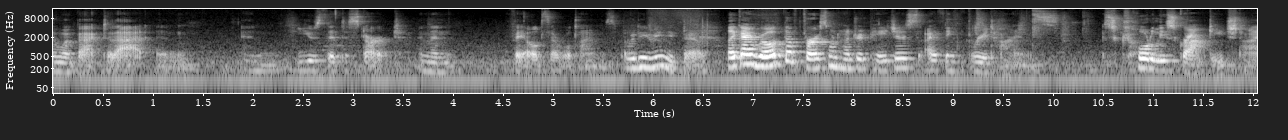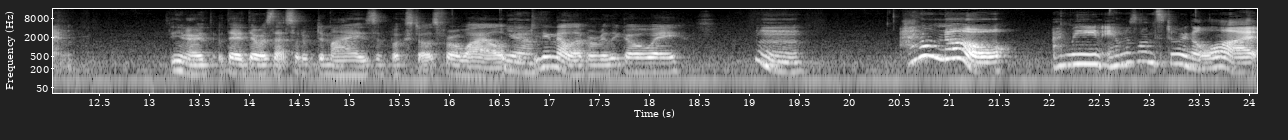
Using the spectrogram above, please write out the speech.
I went back to that and and used it to start, and then failed several times. What do you mean you failed? Like I wrote the first 100 pages, I think three times. It's totally scrapped each time you know, there, there was that sort of demise of bookstores for a while. Yeah. Do you think they'll ever really go away? Hmm. I don't know. I mean, Amazon's doing a lot.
